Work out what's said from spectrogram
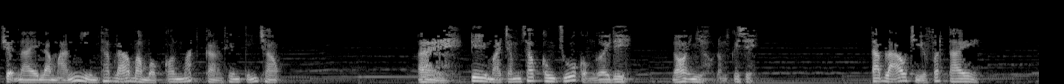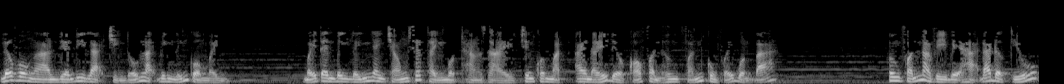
Chuyện này làm hắn nhìn tháp lão bằng một con mắt càng thêm kính trọng. Ây, đi mà chăm sóc công chúa của ngươi đi, nói nhiều làm cái gì? Tạp lão chỉ phất tay, Liễu Vô Ngàn liền đi lại chỉnh đốn lại binh lính của mình. Mấy tên binh lính nhanh chóng xếp thành một hàng dài, trên khuôn mặt ai nấy đều có phần hưng phấn cùng với buồn bã. Hưng phấn là vì bệ hạ đã được cứu,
